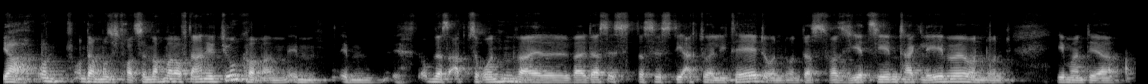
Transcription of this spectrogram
Ja, und, und dann muss ich trotzdem nochmal auf Daniel Thune kommen, im, im, um das abzurunden, weil, weil das, ist, das ist die Aktualität und, und das, was ich jetzt jeden Tag lebe und, und jemand, der,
